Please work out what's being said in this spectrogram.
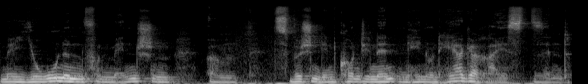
Millionen von Menschen ähm, zwischen den Kontinenten hin und her gereist sind.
